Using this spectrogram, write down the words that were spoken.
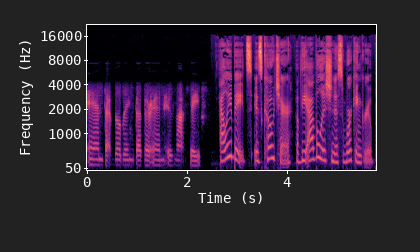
and that building that they're in is not safe. Allie Bates is co chair of the Abolitionist Working Group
